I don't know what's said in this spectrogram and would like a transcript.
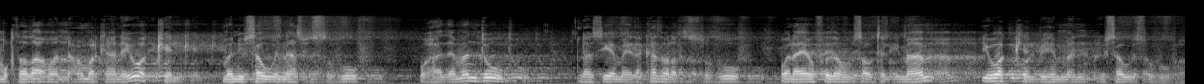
مقتضاه أن عمر كان يوكل من يسوي الناس في الصفوف وهذا مندوب. لا سيما إذا كثرت الصفوف ولا ينفذهم صوت الإمام يوكل بهم من يسوي صفوفه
